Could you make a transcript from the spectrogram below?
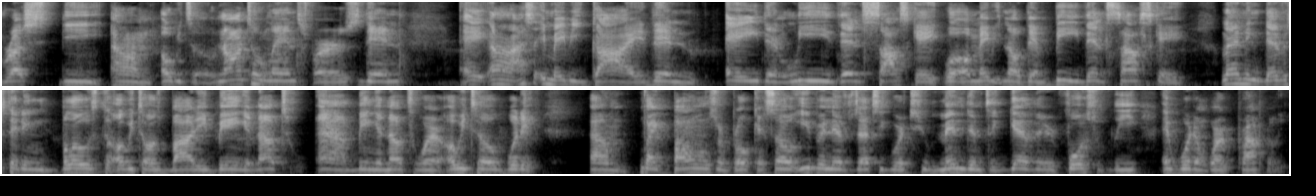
rush the um Obito. Naruto lands first, then A. Uh, I say maybe Guy, then A, then Lee, then Sasuke. Well, maybe no, then B, then Sasuke landing devastating blows to Obito's body, being enough to, um, being enough to where Obito wouldn't um, like bones were broken. So even if Zetsu were to mend them together forcibly, it wouldn't work properly.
